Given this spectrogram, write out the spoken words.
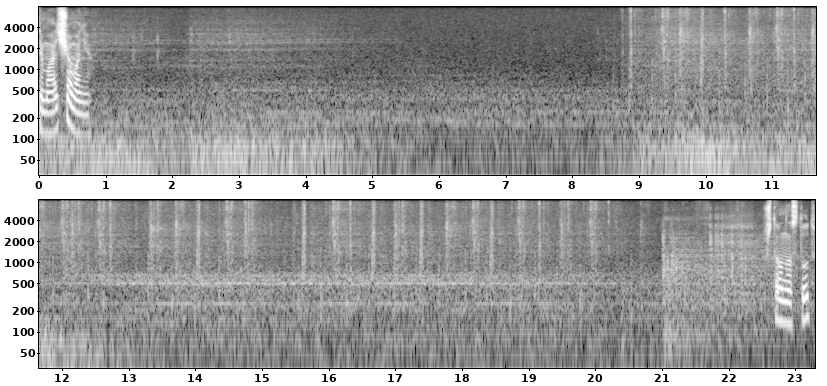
Невыносимо. О чем они? Что у нас тут?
